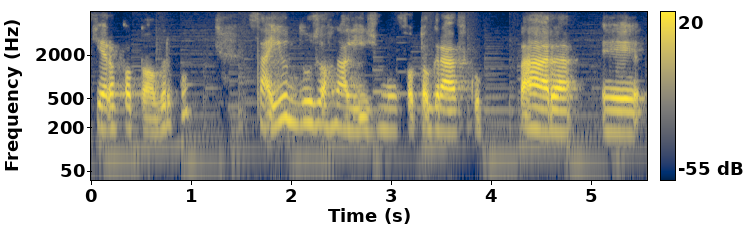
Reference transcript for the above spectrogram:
que era fotógrafo, saiu do jornalismo fotográfico para é,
